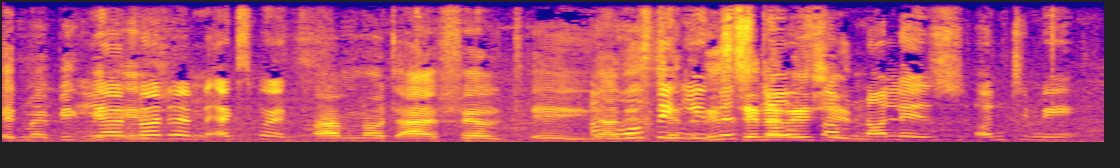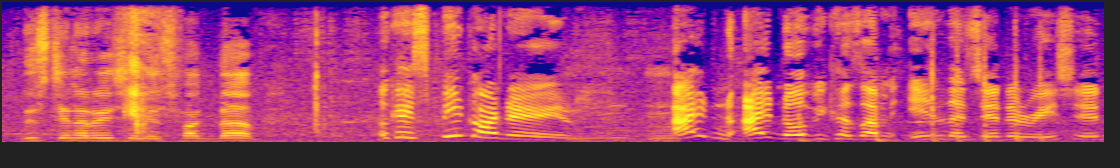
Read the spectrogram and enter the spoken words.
At my big, big You're age. not an expert. I'm not. I felt, hey, I'm yeah, this, hoping gen- you this generation, some knowledge onto me. this generation is fucked up. Okay, speak on it. I, I know because I'm in the generation,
